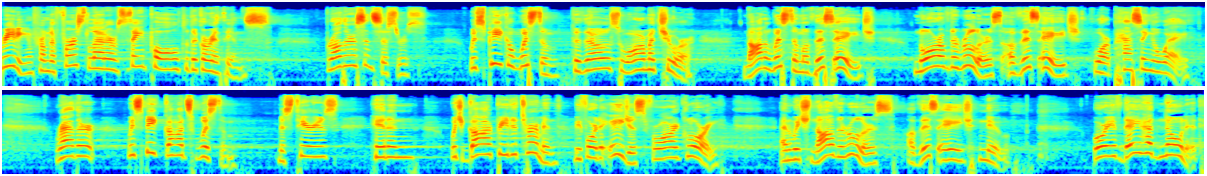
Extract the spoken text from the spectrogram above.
Reading from the first letter of St. Paul to the Corinthians. Brothers and sisters, we speak of wisdom to those who are mature, not a wisdom of this age, nor of the rulers of this age who are passing away. Rather, we speak God's wisdom, mysterious, hidden, which God predetermined before the ages for our glory, and which none of the rulers of this age knew. Or if they had known it,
